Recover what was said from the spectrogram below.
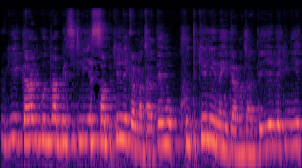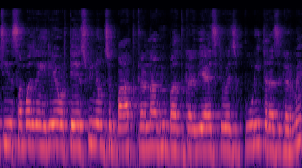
क्योंकि करण कुंद्रा बेसिकली ये सबके लिए करना चाहते हैं, वो खुद के लिए नहीं करना चाहते ये, लेकिन ये चीज़ समझ नहीं रही है और तेजस्वी ने उनसे बात करना भी बंद कर दिया है, इसकी वजह से पूरी तरह से घर में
